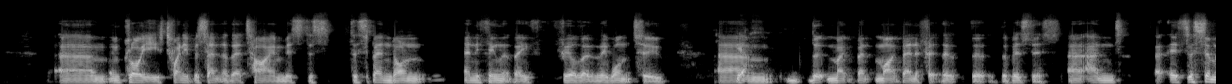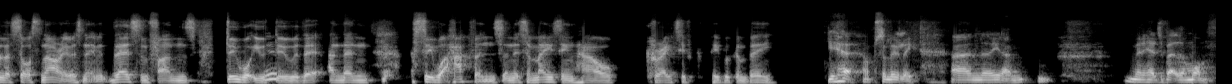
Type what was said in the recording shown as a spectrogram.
um, employees 20% of their time is to, to spend on anything that they feel that they want to um, yeah. that might, might benefit the, the, the business. Uh, and it's a similar sort of scenario, isn't it? There's some funds, do what you yeah. do with it, and then see what happens. And it's amazing how creative people can be. Yeah, absolutely. And, uh, you know, many heads are better than one.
